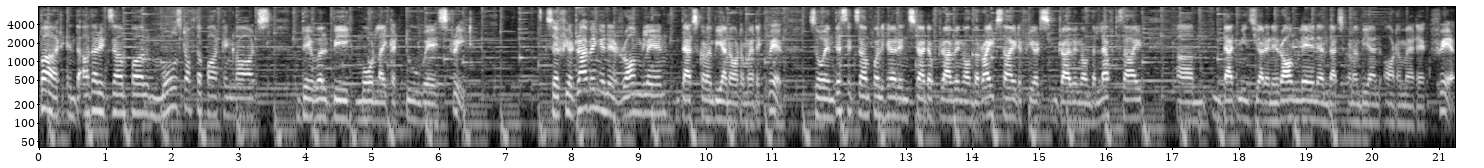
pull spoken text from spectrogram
But in the other example most of the parking lots they will be more like a two-way street. So if you're driving in a wrong lane that's gonna be an automatic fail so in this example here instead of driving on the right side if you're driving on the left side um, that means you're in a wrong lane and that's gonna be an automatic fail.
